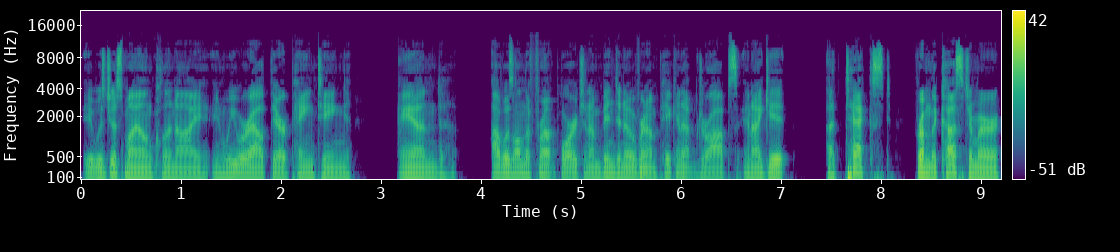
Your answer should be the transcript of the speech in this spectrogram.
it was just my uncle and I and we were out there painting and I was on the front porch and I'm bending over and I'm picking up drops and I get a text from the customer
